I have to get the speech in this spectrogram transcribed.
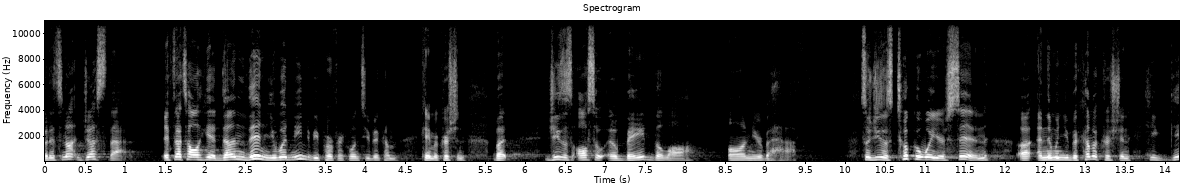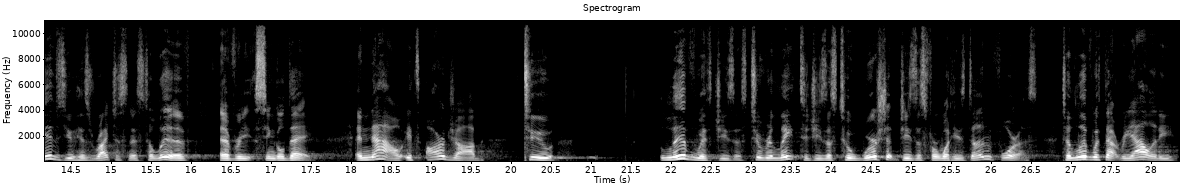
But it's not just that. If that's all he had done, then you would need to be perfect once you become, became a Christian. But Jesus also obeyed the law on your behalf. So Jesus took away your sin, uh, and then when you become a Christian, he gives you his righteousness to live every single day. And now it's our job to live with Jesus, to relate to Jesus, to worship Jesus for what he's done for us, to live with that reality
